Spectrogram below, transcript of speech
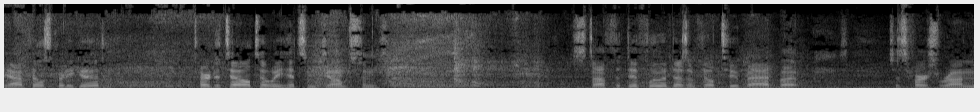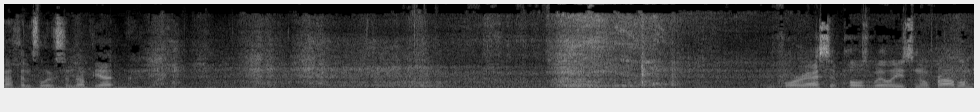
Yeah, it feels pretty good. It's hard to tell till we hit some jumps and stuff. The diff fluid doesn't feel too bad, but it's its first run. Nothing's loosened up yet. In 4S, it pulls wheelies no problem.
